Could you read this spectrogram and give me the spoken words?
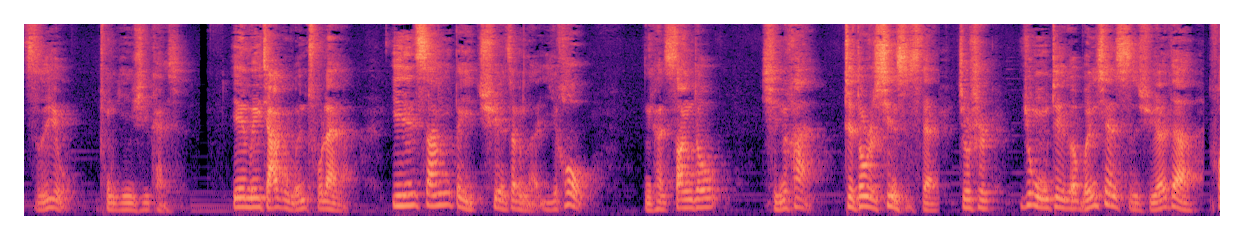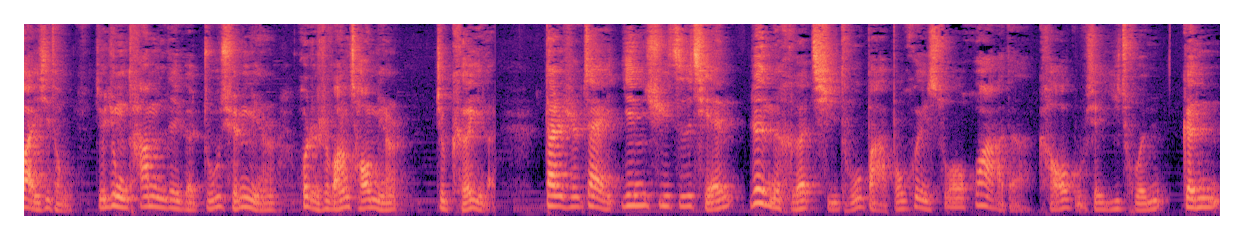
只有从殷墟开始，因为甲骨文出来了，殷商被确证了以后，你看商周、秦汉，这都是信史时代，就是用这个文献史学的话语系统。就用他们这个族群名或者是王朝名就可以了，但是在殷墟之前，任何企图把不会说话的考古学遗存跟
